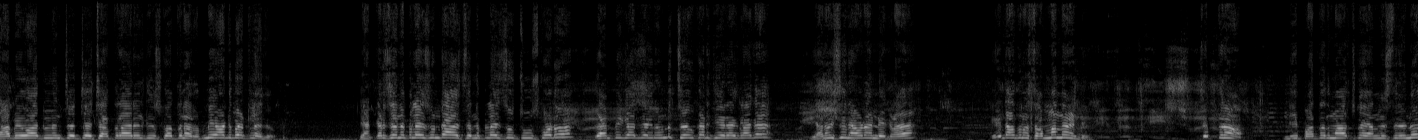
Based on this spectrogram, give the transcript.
యాభై వార్డుల నుంచి వచ్చే చెత్త లారీలు తీసుకొస్తున్నారు. మేము అడ్డు పెట్టలేదు. ఎక్కడ చిన్న ప్లేస్ ఉంటే ఆ చిన్న ప్లేస్ చూసుకోవడం ఎంపీ గారి దగ్గర ఉండి చెవికడ చేరేలాగా ఎనభై ఎవడండి ఇక్కడ ఏంటి అతను సంబంధం ఏంటి? చెప్తున్నా నీ పద్ధతి మార్చుకో ఎన్ఎస్త్రీను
